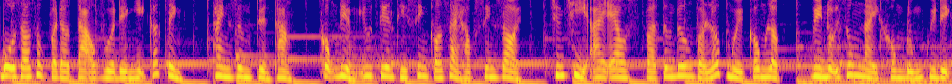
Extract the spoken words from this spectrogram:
Bộ Giáo dục và Đào tạo vừa đề nghị các tỉnh thành dừng tuyển thẳng, cộng điểm ưu tiên thí sinh có giải học sinh giỏi, chứng chỉ IELTS và tương đương vào lớp 10 công lập vì nội dung này không đúng quy định.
